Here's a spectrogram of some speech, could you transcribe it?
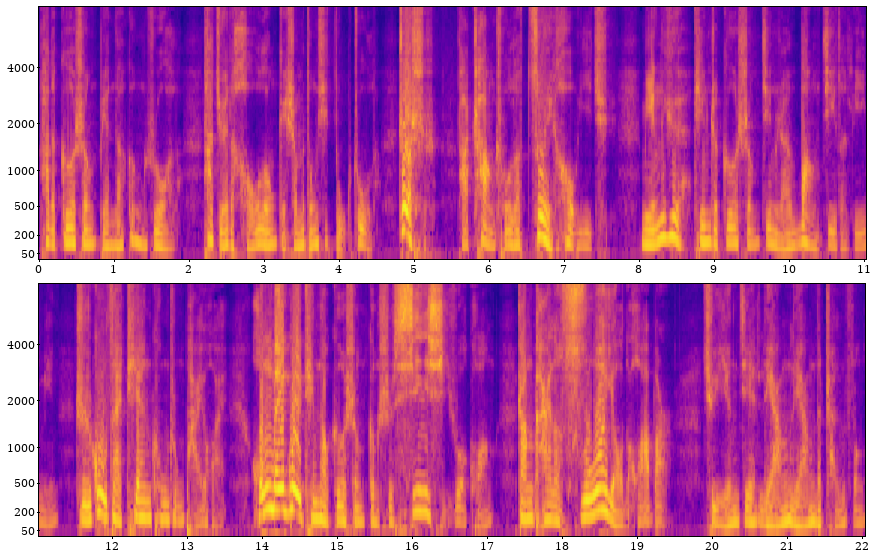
他的歌声变得更弱了。他觉得喉咙给什么东西堵住了。这时，他唱出了最后一曲。明月听着歌声，竟然忘记了黎明，只顾在天空中徘徊。红玫瑰听到歌声，更是欣喜若狂，张开了所有的花瓣，去迎接凉凉的晨风。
